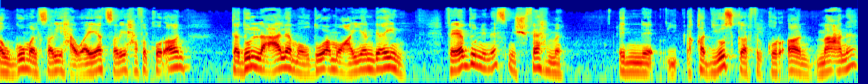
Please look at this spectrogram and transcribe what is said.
أو جمل صريحة أو آيات صريحة في القرآن تدل على موضوع معين بعينه. فيبدو إن الناس مش فاهمة إن قد يذكر في القرآن معنى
